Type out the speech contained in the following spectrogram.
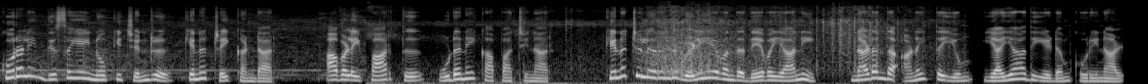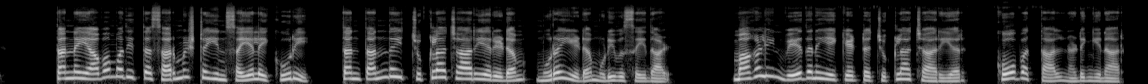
குரலின் திசையை நோக்கிச் சென்று கிணற்றைக் கண்டார். அவளை பார்த்து உடனே காப்பாற்றினார். கிணற்றிலிருந்து வெளியே வந்த தேவயானி நடந்த அனைத்தையும் யயாதியிடம் கூறினாள். தன்னை அவமதித்த சர்மிஷ்டையின் செயலை கூறி தன் தந்தை சுக்லாச்சாரியரிடம் முறையிட முடிவு செய்தாள். மகளின் வேதனையைக் கேட்ட சுக்லாச்சாரியர் கோபத்தால் நடுங்கினார்.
